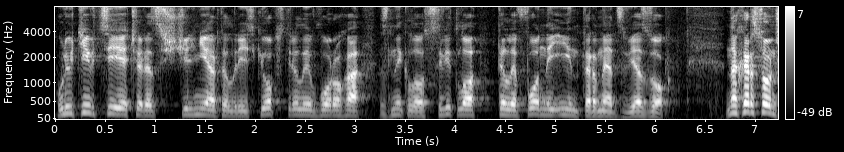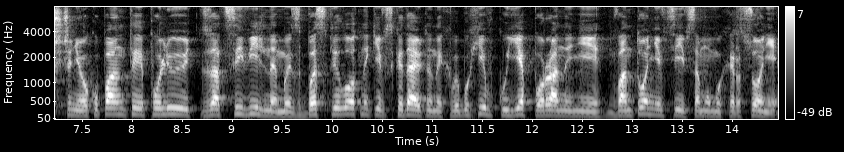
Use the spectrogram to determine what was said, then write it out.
У Лютівці через щільні артилерійські обстріли ворога зникло світло, телефонний і інтернет-зв'язок. На Херсонщині окупанти полюють за цивільними з безпілотників, скидають на них вибухівку. Є поранені в Антонівці і в самому Херсоні.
